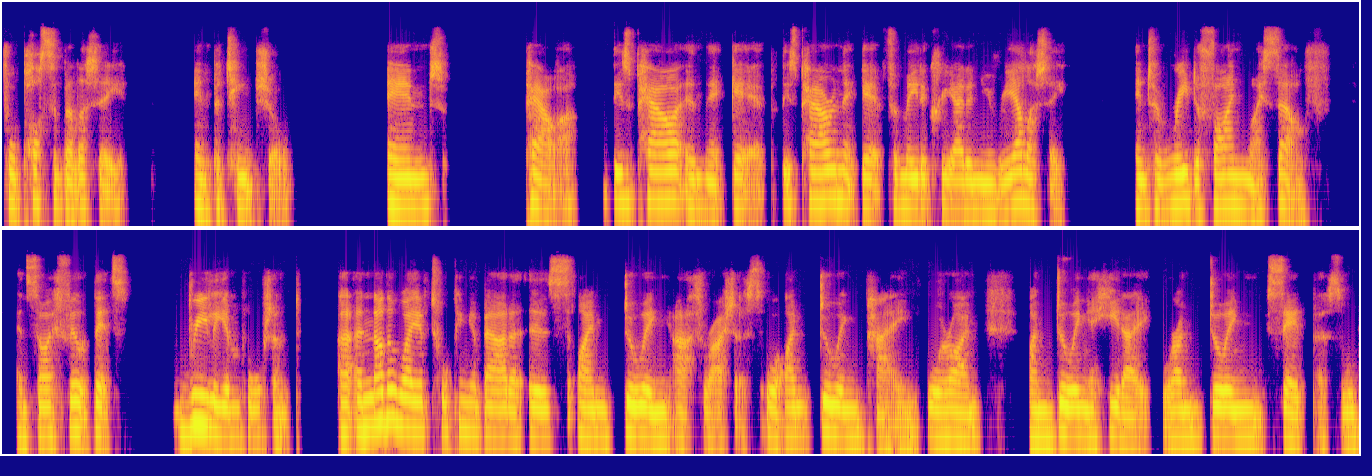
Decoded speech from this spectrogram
for possibility and potential and power. There's power in that gap. There's power in that gap for me to create a new reality and to redefine myself. And so I feel that's really important. Uh, another way of talking about it is I'm doing arthritis or I'm doing pain or I'm I'm doing a headache or I'm doing sadness or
